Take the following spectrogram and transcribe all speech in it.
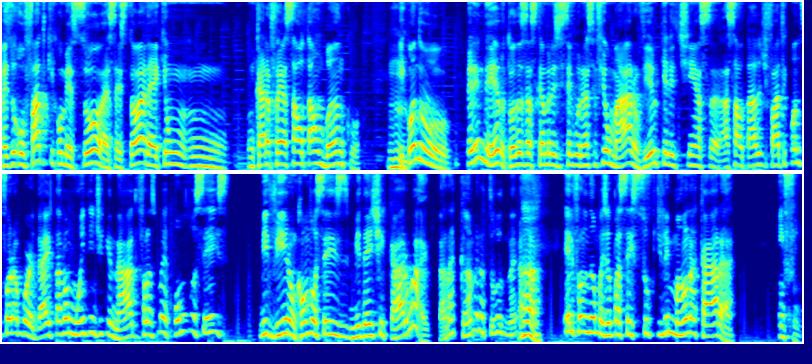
Mas o, o fato que começou essa história é que um, um, um cara foi assaltar um banco. E quando prenderam, todas as câmeras de segurança filmaram, viram que ele tinha assa- assaltado de fato. E quando foram abordar, ele estava muito indignado, falando assim: Mas como vocês me viram? Como vocês me identificaram? Uai, tá na câmera tudo, né? Ah. Ele falou: Não, mas eu passei suco de limão na cara. Enfim.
